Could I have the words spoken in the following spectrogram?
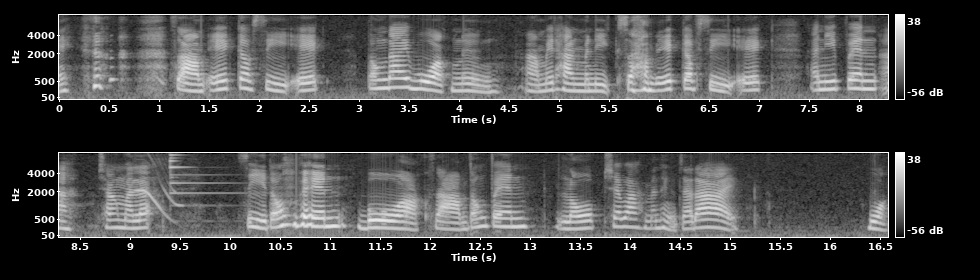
ย 3x กับ 4x ต้องได้บวก 1อ่าไม่ทันมันอีก 3x กับ 4x อันนี้เป็น อะ ช่างมันละ4ต้องเป็นบวก 3 ต้องเป็นลบใช่ป่ะ มันถึงจะได้ บวก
